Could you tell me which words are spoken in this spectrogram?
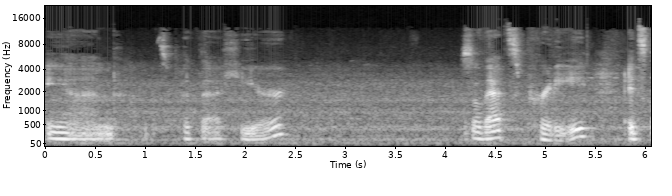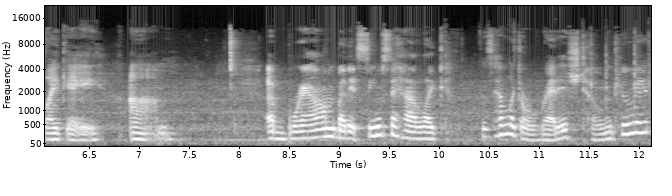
and put that here. So that's pretty. It's like a um, a brown, but it seems to have like, does have like a reddish tone to it?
